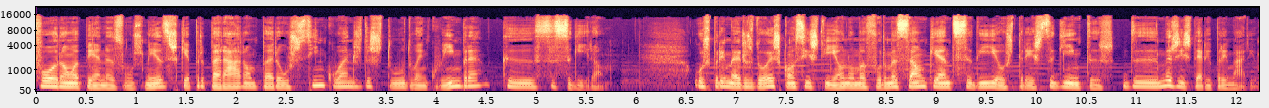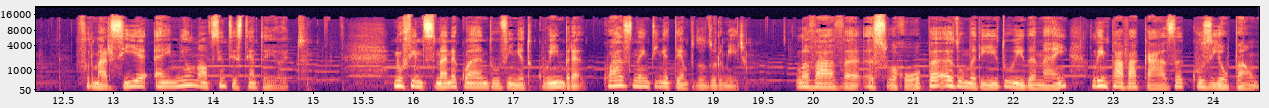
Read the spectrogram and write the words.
Foram apenas uns meses que a prepararam para os cinco anos de estudo em Coimbra que se seguiram. Os primeiros dois consistiam numa formação que antecedia os três seguintes, de magistério primário. Formar-se-ia em 1978. No fim de semana, quando vinha de Coimbra, quase nem tinha tempo de dormir. Lavava a sua roupa, a do marido e da mãe, limpava a casa, cozia o pão.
